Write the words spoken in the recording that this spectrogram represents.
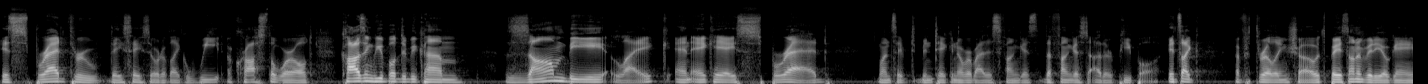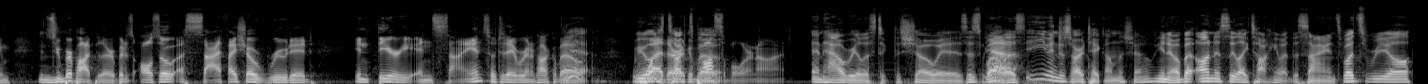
is spread through, they say, sort of like wheat across the world, causing people to become zombie like and AKA spread once they've been taken over by this fungus, the fungus to other people. It's like a thrilling show. It's based on a video game. It's mm-hmm. super popular, but it's also a sci-fi show rooted in theory and science. So today we're going to talk about Yeah. Whether talk it's about- possible or not. And how realistic the show is, as well Yeah. as even just our take on the show, you know. But honestly, like talking about the science, what's real,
